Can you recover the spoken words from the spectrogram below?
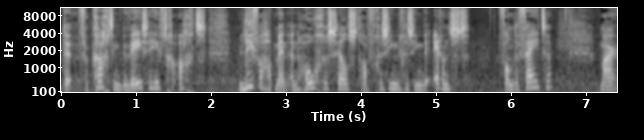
de verkrachting bewezen heeft geacht. Liever had men een hogere celstraf gezien... gezien de ernst van de feiten. Maar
